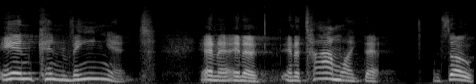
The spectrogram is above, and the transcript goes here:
inconvenient in a, in a, in a time like that. And so,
